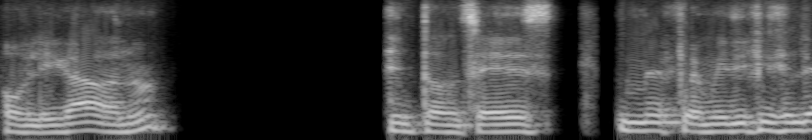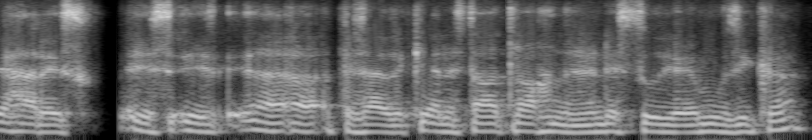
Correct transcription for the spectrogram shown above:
obligado, ¿no? Entonces me fue muy difícil dejar eso. Es, a pesar de que ya no estaba trabajando en el estudio de música,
